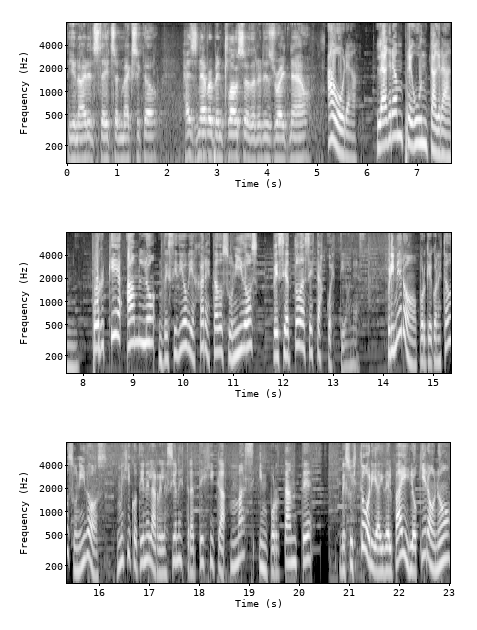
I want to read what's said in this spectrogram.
the United States and Mexico has never been closer than it is right now. Ahora, la gran pregunta gran. ¿Por qué AMLO decidió viajar a Estados Unidos pese a todas estas cuestiones? Primero, porque con Estados Unidos México tiene la relación estratégica más importante de su historia y del país, lo quiera o no,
